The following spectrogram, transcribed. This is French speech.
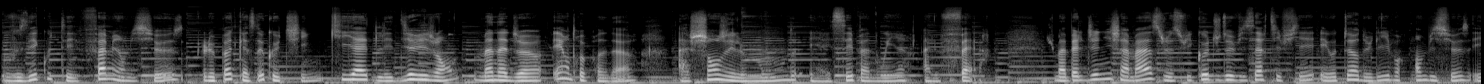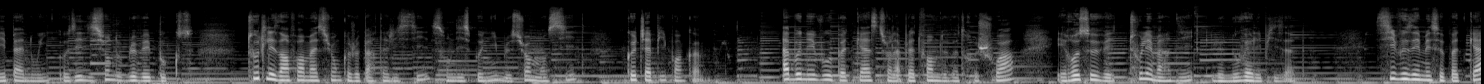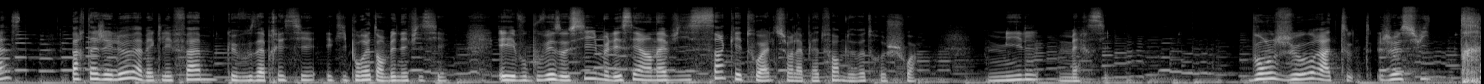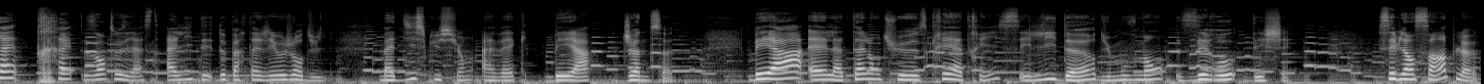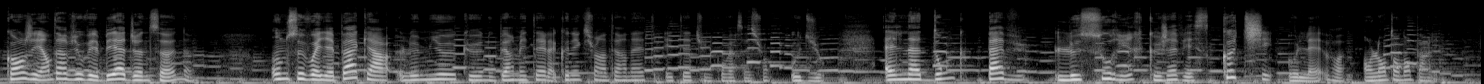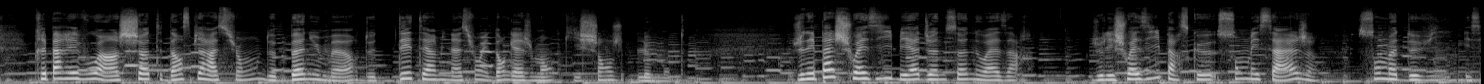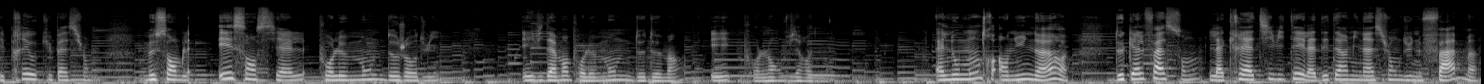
Vous écoutez Femmes et Ambitieuses, le podcast de coaching qui aide les dirigeants, managers et entrepreneurs à changer le monde et à s'épanouir à le faire. Je m'appelle Jenny Chamas, je suis coach de vie certifiée et auteur du livre Ambitieuse et épanouie aux éditions W Books. Toutes les informations que je partage ici sont disponibles sur mon site coachapi.com. Abonnez-vous au podcast sur la plateforme de votre choix et recevez tous les mardis le nouvel épisode. Si vous aimez ce podcast, partagez-le avec les femmes que vous appréciez et qui pourraient en bénéficier. Et vous pouvez aussi me laisser un avis 5 étoiles sur la plateforme de votre choix. Mille merci. Bonjour à toutes. Je suis très très enthousiaste à l'idée de partager aujourd'hui ma discussion avec Béa Johnson. Béa est la talentueuse créatrice et leader du mouvement Zéro Déchet. C'est bien simple, quand j'ai interviewé Béa Johnson, on ne se voyait pas car le mieux que nous permettait la connexion Internet était une conversation audio. Elle n'a donc pas vu le sourire que j'avais scotché aux lèvres en l'entendant parler. Préparez-vous à un shot d'inspiration, de bonne humeur, de détermination et d'engagement qui change le monde. Je n'ai pas choisi Béa Johnson au hasard. Je l'ai choisi parce que son message, son mode de vie et ses préoccupations me semblent essentiels pour le monde d'aujourd'hui, évidemment pour le monde de demain et pour l'environnement. Elle nous montre en une heure de quelle façon la créativité et la détermination d'une femme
